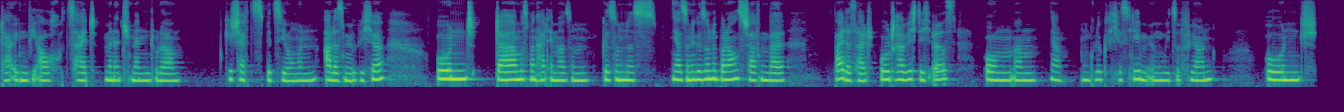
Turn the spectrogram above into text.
da irgendwie auch Zeitmanagement oder Geschäftsbeziehungen, alles Mögliche. Und da muss man halt immer so ein gesundes, ja, so eine gesunde Balance schaffen, weil beides halt ultra wichtig ist, um ähm, ja, ein glückliches Leben irgendwie zu führen. Und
